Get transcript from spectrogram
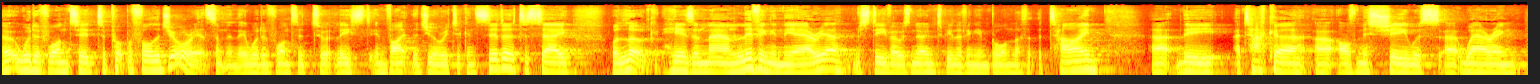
uh, would have wanted to put before the jury. It's something they would have wanted to at least invite the jury to consider to say, well, look, here's a man living in the area. Restivo was known to be living in Bournemouth at the time. Uh, the attacker uh, of Miss She was uh, wearing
